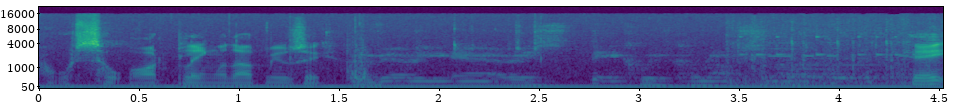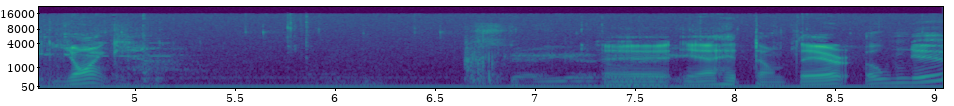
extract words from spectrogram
Oh, it's so odd playing without music. The very air is thick with corruption. Okay, yoink. Stay at the Uh, yeah, head down there. Oh no!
